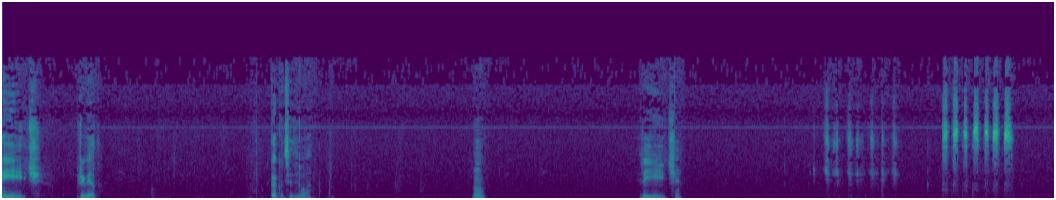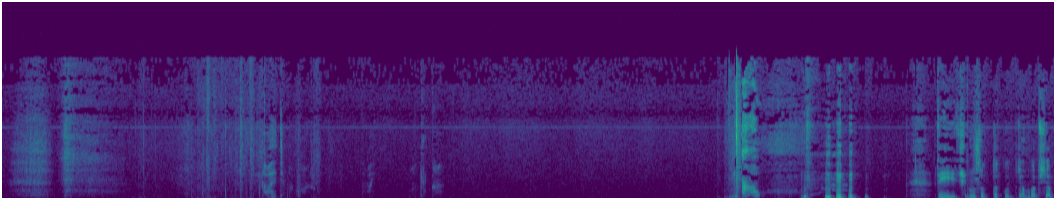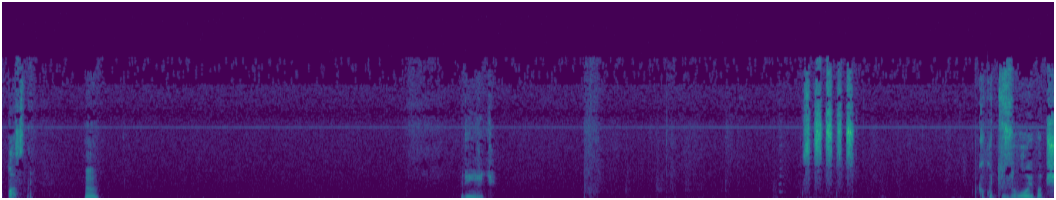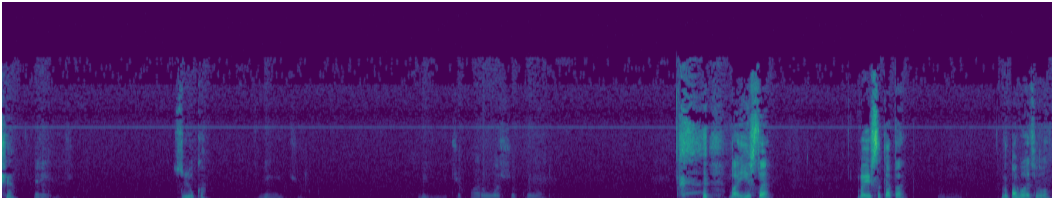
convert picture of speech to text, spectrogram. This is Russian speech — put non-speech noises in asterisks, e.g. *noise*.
Рич, привет. Как у тебя дела? М? Ричи. Ричи, Ричи, Ричи, Ричи. Кс-кс-кс-кс-кс. Давай я тебе помажу. Давай. Вот рука. Ау! *laughs* Ричи, ну что ты такой прям вообще опасный? М? Рич. Какой ты злой вообще. Ричи, Злюка. Ричи. Ричи, хороший кот. *laughs* Боишься? Боишься кота? Ну, погладь его.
